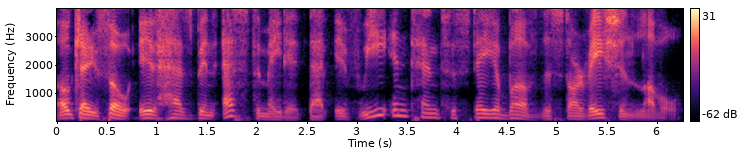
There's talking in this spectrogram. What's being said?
Okay, so it has been estimated that if we intend to stay above the starvation level,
